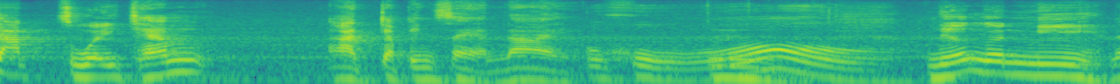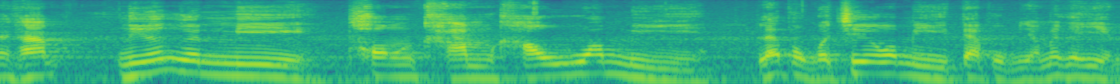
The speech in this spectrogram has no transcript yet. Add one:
จัดสวยแชมป์อาจจะเป็นแสนได้ โอ้โห อื เนื้อเงินมีนะครับ เนื้อเงินมีทองคำเขาว่ามี และผมก็เชื่อว่ามี แต่ผมยังไม่เคยเห็น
